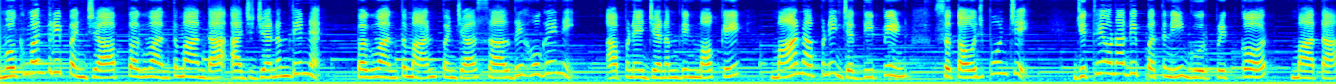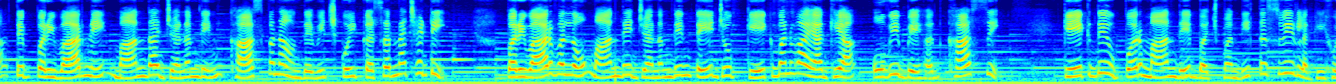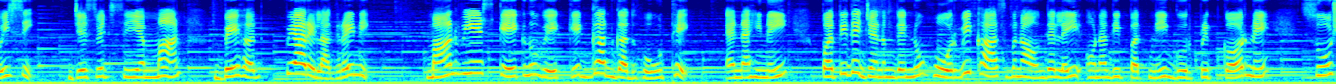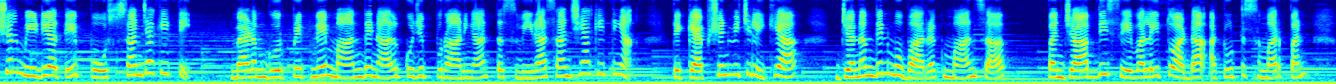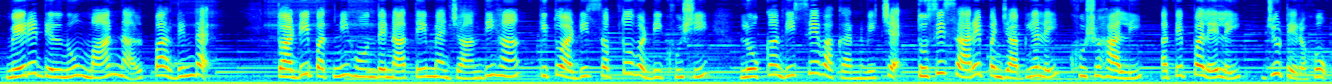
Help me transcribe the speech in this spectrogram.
ਮੁੱਖ ਮੰਤਰੀ ਪੰਜਾਬ ਭਗਵੰਤ ਮਾਨ ਦਾ ਅੱਜ ਜਨਮ ਦਿਨ ਹੈ। ਭਗਵੰਤ ਮਾਨ 50 ਸਾਲ ਦੇ ਹੋ ਗਏ ਨੇ। ਆਪਣੇ ਜਨਮ ਦਿਨ ਮੌਕੇ ਮਾਨ ਆਪਣੇ ਜੱਦੀ ਪਿੰਡ ਸਤੌਜ ਪਹੁੰਚੇ, ਜਿੱਥੇ ਉਹਨਾਂ ਦੀ ਪਤਨੀ ਗੁਰਪ੍ਰੀਤ ਕੌਰ, ਮਾਤਾ ਤੇ ਪਰਿਵਾਰ ਨੇ ਮਾਨ ਦਾ ਜਨਮ ਦਿਨ ਖਾਸ ਬਣਾਉਣ ਦੇ ਵਿੱਚ ਕੋਈ ਕਸਰ ਨਾ ਛੱਡੀ। ਪਰਿਵਾਰ ਵੱਲੋਂ ਮਾਨ ਦੇ ਜਨਮ ਦਿਨ ਤੇ ਜੋ ਕੇਕ ਬਣਵਾਇਆ ਗਿਆ, ਉਹ ਵੀ ਬੇहद ਖਾਸ ਸੀ। ਕੇਕ ਦੇ ਉੱਪਰ ਮਾਨ ਦੇ ਬਚਪਨ ਦੀ ਤਸਵੀਰ ਲੱਗੀ ਹੋਈ ਸੀ। ਜਿਸ ਵਿੱਚ ਸੀਐਮ ਮਾਨ ਬੇहद ਪਿਆਰੇ ਲੱਗ ਰਹੇ ਨੇ। ਮਾਨ ਵੀ ਇਸ ਕੇਕ ਨੂੰ ਵੇਖ ਕੇ ਗਦਗਦ ਹੋ ਉੱਠੇ। ਐਨਾ ਹੀ ਨਹੀਂ, ਪਤੀ ਦੇ ਜਨਮ ਦਿਨ ਨੂੰ ਹੋਰ ਵੀ ਖਾਸ ਬਣਾਉਣ ਦੇ ਲਈ ਉਹਨਾਂ ਦੀ ਪਤਨੀ ਗੁਰਪ੍ਰੀਤ ਕੌਰ ਨੇ ਸੋਸ਼ਲ ਮੀਡੀਆ ਤੇ ਪੋਸਟ ਸਾਂਝਾ ਕੀਤੀ। ਮੈਡਮ ਗੁਰਪ੍ਰੀਤ ਨੇ ਮਾਨ ਦੇ ਨਾਲ ਕੁਝ ਪੁਰਾਣੀਆਂ ਤਸਵੀਰਾਂ ਸਾਂਝੀਆਂ ਕੀਤੀਆਂ ਤੇ ਕੈਪਸ਼ਨ ਵਿੱਚ ਲਿਖਿਆ, ਜਨਮ ਦਿਨ ਮੁਬਾਰਕ ਮਾਨ ਸਾਹਿਬ, ਪੰਜਾਬ ਦੀ ਸੇਵਾ ਲਈ ਤੁਹਾਡਾ ਅਟੁੱਟ ਸਮਰਪਣ ਮੇਰੇ ਦਿਲ ਨੂੰ ਮਾਨ ਨਾਲ ਭਰ ਦਿੰਦਾ ਹੈ। ਤੁਹਾਡੀ ਪਤਨੀ ਹੋਣ ਦੇ ਨਾਤੇ ਮੈਂ ਜਾਣਦੀ ਹਾਂ ਕਿ ਤੁਹਾਡੀ ਸਭ ਤੋਂ ਵੱਡੀ ਖੁਸ਼ੀ ਲੋਕਾਂ ਦੀ ਸੇਵਾ ਕਰਨ ਵਿੱਚ ਹੈ। ਤੁਸੀਂ ਸਾਰੇ ਪੰਜਾਬੀਆਂ ਲਈ ਖੁਸ਼ਹਾਲੀ ਅਤੇ ਭਲੇ ਲਈ ਜੁਟੇ ਰਹੋ।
